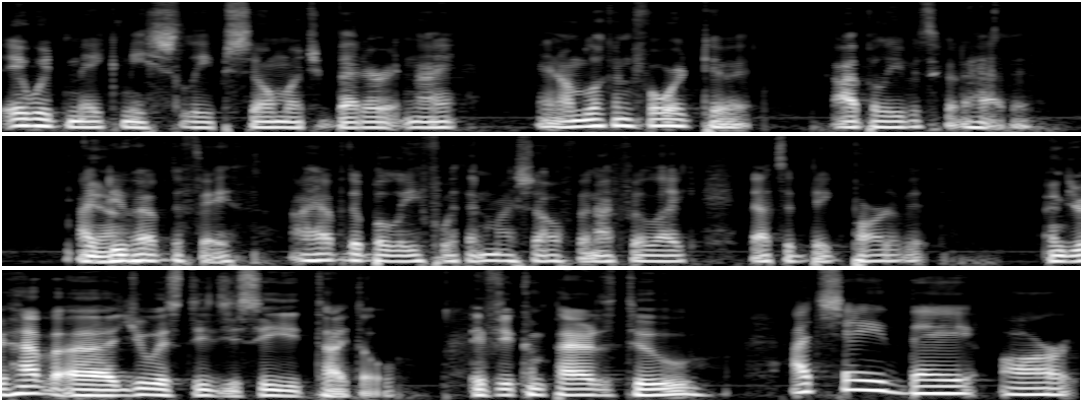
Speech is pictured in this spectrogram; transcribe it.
it would make me sleep so much better at night, and I'm looking forward to it. I believe it's going to happen. I do have the faith. I have the belief within myself, and I feel like that's a big part of it. And you have a USDGC title. If you compare the two, I'd say they are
